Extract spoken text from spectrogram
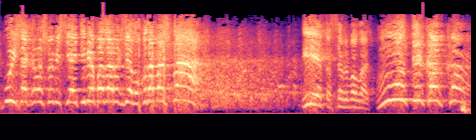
Будешь себя хорошо вести, я тебе подарок сделаю. Куда пошла? И это сорвалась. Ну ты какая!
